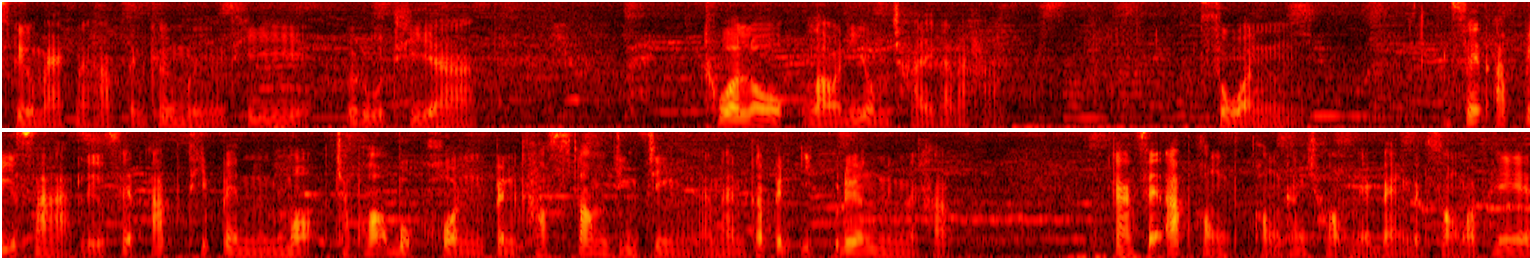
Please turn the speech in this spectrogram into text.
Steel Max นะครับ เป็นเครื่องมือที่รูเทียทั่วโลกเรานิยมใช้กันนะครับ ส่วนเซตอัพปีศาจหรือเซตอัพที่เป็นเหมาะเฉพาะบุคคลเป็นคัสตอมจริง ๆ อันนั้นก็เป็นอีกเรื่องหนึ่งนะครับ การเซตอัพของของทางช็อปเนี่ยแบ่งเป็น 2 ประเภท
